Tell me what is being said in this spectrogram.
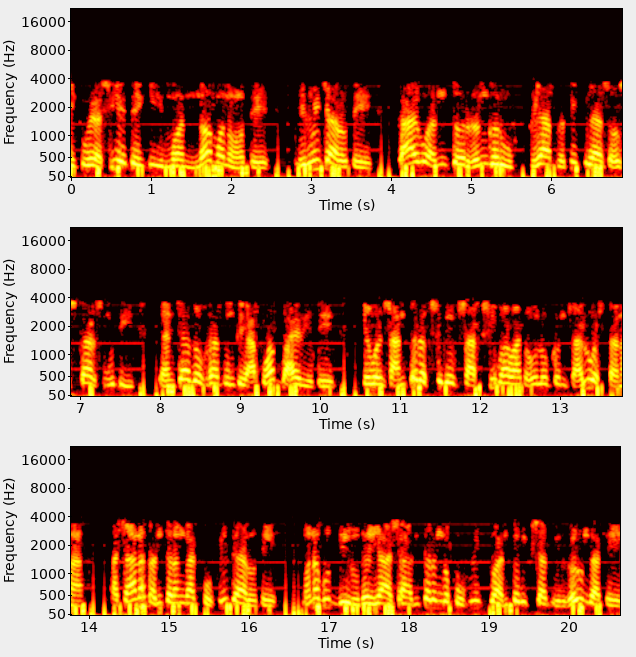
एक वेळ अशी येते की मन न मन होते निर्विचार होते. काय व अंतर रंगरूप क्रिया प्रतिक्रिया संस्कार स्मृती यांच्या जोखडातून ते आपोआप बाहेर येते. केवळ शांत दक्षतेत साक्षी भावात अवलोकन चालू असताना अचानक अंतरंगात पोकळी तयार होते. मनबुद्धी हृदय या अशा अंतरंग पोकळीत तो अंतरिक्षात विरघळून जाते.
